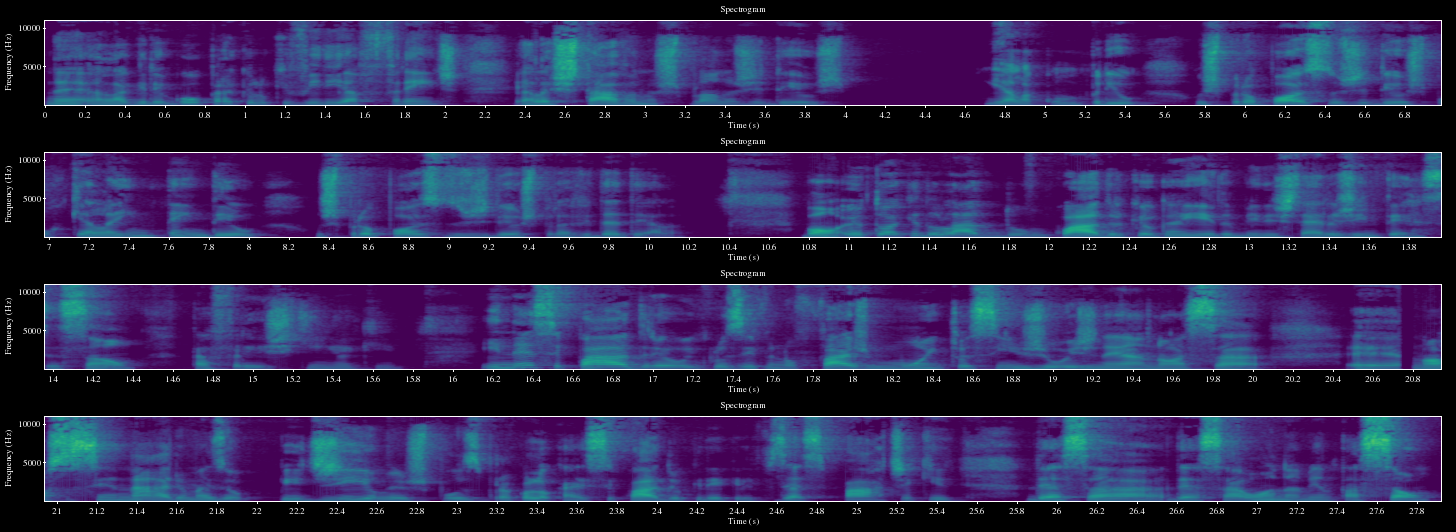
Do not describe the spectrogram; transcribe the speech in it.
Né? Ela agregou para aquilo que viria à frente. Ela estava nos planos de Deus e ela cumpriu os propósitos de Deus porque ela entendeu os propósitos de Deus para a vida dela. Bom, eu estou aqui do lado de um quadro que eu ganhei do Ministério de Intercessão, tá fresquinho aqui. E nesse quadro, eu inclusive não faz muito assim jus né, a nossa é, nosso cenário, mas eu pedi ao meu esposo para colocar esse quadro, eu queria que ele fizesse parte aqui dessa, dessa ornamentação,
